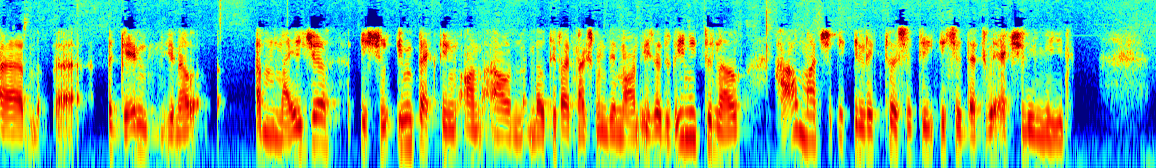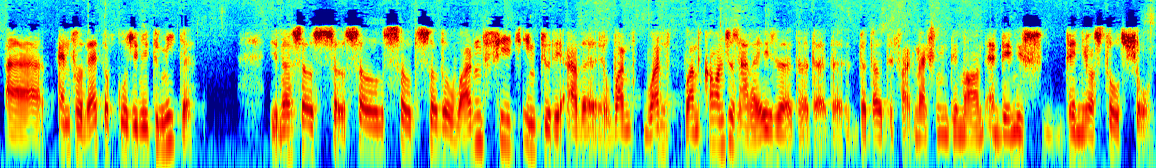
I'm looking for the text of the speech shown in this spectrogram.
um, uh, again, you know, a major issue impacting on our notified maximum demand is that we need to know how much electricity is it that we actually need. Uh, and for that, of course, you need to meter. You know, so so so so so the one feeds into the other. One one one can't just raise the the, the, the notified maximum demand, and then you then you're still short.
